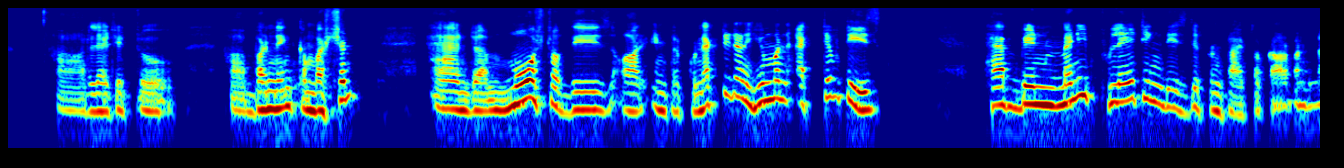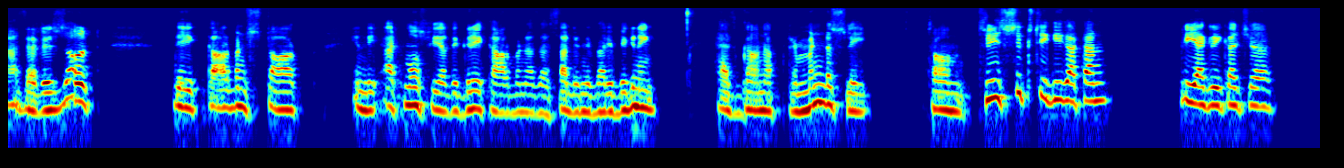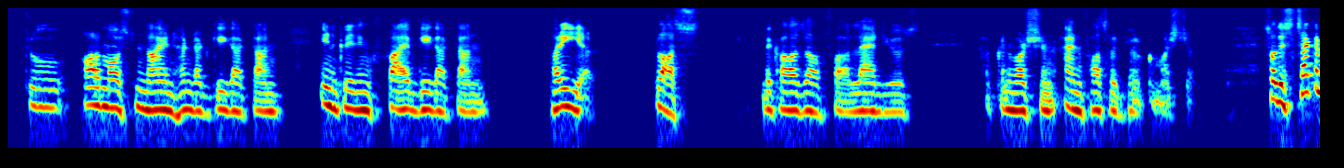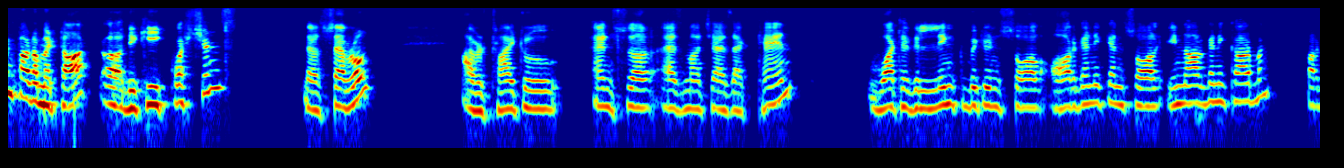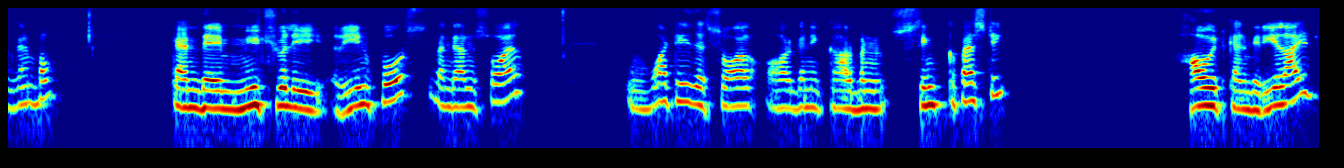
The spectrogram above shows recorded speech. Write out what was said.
uh, related to uh, burning combustion. And uh, most of these are interconnected and human activities have been manipulating these different types of carbon. As a result, the carbon stock in the atmosphere, the gray carbon, as I said in the very beginning, has gone up tremendously from 360 gigaton pre-agriculture to almost 900 gigaton, increasing 5 gigaton per year plus because of uh, land use uh, conversion and fossil fuel combustion. So the second part of my talk, uh, the key questions, there are several. I will try to answer as much as I can. What is the link between soil organic and soil inorganic carbon, for example? Can they mutually reinforce when they're in soil? What is a soil organic carbon sink capacity? How it can be realized?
